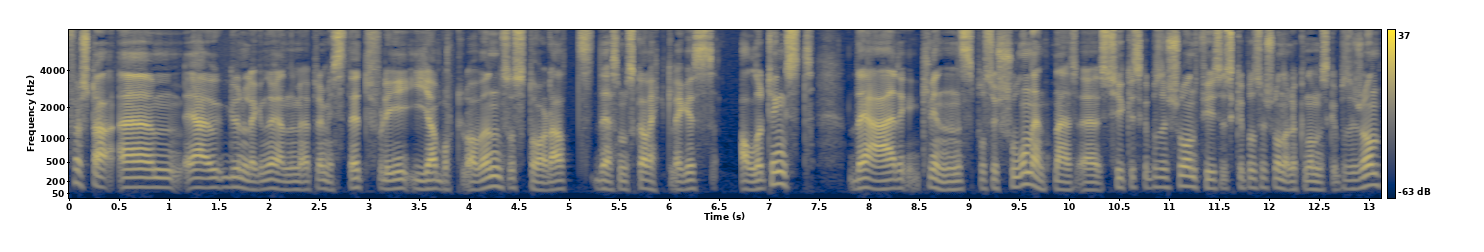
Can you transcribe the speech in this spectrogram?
Først da, ehm, Jeg er jo grunnleggende uenig med premisset ditt. fordi I abortloven så står det at det som skal vektlegges aller tyngst, det er kvinnens posisjon, enten det er eh, psykiske posisjon, fysiske posisjon eller økonomiske posisjon,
